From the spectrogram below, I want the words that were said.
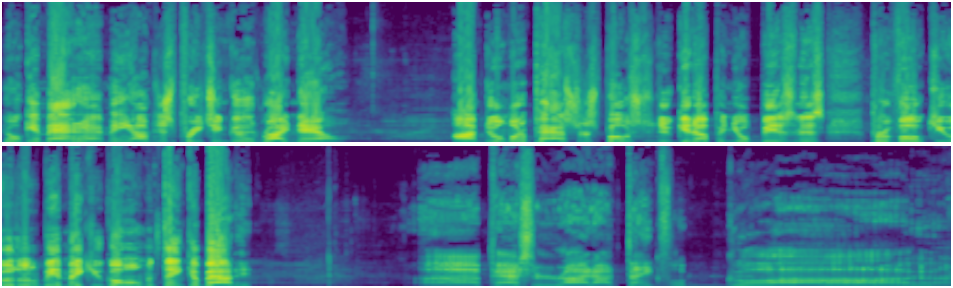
Don't get mad at me. I'm just preaching good right now. I'm doing what a pastor's supposed to do get up in your business, provoke you a little bit, make you go home and think about it. Ah, Pastor, right. I'm thankful God.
